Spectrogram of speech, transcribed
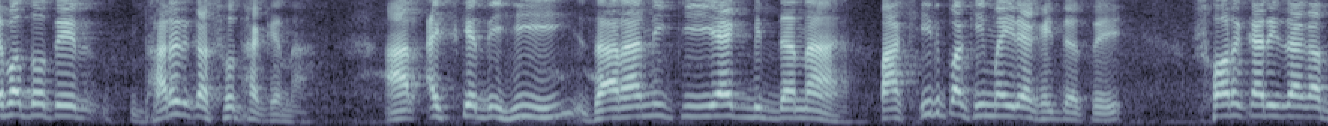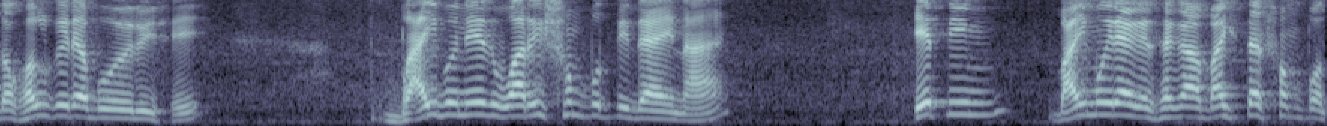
এবাদতের ধারের কাছেও থাকে না। আর আজকে দিহি যারা নাকি এক বিদ্যা না, পাখির পাখি মাইরা খাইতেছে, সরকারি জায়গা দখল কইরা বই রইছে ভাই বোনের ওয়ারিশ সম্পত্তি দেয় না, এতিম ভাই মইরা গেছে গা বাইস্তার সম্পদ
